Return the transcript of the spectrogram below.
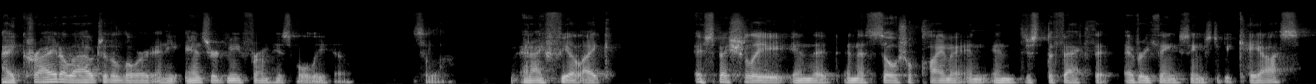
I cried aloud to the Lord, and he answered me from his holy hill. Selah. And I feel like, especially in the in the social climate and, and just the fact that everything seems to be chaos,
